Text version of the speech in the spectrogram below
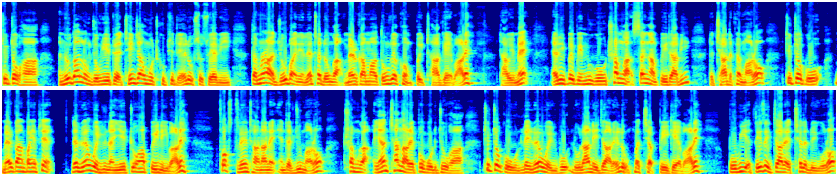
TikTok ဟာအမျိုးသားလုံခြုံရေးအတွက်ချင်းချောက်မှုတစ်ခုဖြစ်တယ်လို့ဆွဆွဲပြီးသမ္မတဂျိုးဘိုင်ဒန်လက်ထက်တုန်းကအမေရိကန်မှာ30ခွန်ပိတ်ထားခဲ့ပါတယ်။ဒါပေမဲ့အဲ့ဒီပိတ်ပင်မှုကို Trump ကစိုက်ငံပေးထားပြီးတခြားတစ်ဖက်မှာတော့ TikTok ကိုအမေရိကန်ပိုင်အဖြစ်လက်လွဲဝယ်ယူနိုင်ရေးတွန်းအားပေးနေပါတယ်။ Fox သတင်းဌာနနဲ့အင်တာဗျူးမှာတော့ Trump ကအရန်ချမ်းသာတဲ့ပုံကိုယ်တချို့ဟာ TikTok ကိုလက်လွဲဝယ်ယူဖို့လိုလားနေကြတယ်လို့မှတ်ချက်ပေးခဲ့ပါတယ်။ပိုပြီးအသေးစိတ်ကြတဲ့ချက်လက်တွေကိုတော့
